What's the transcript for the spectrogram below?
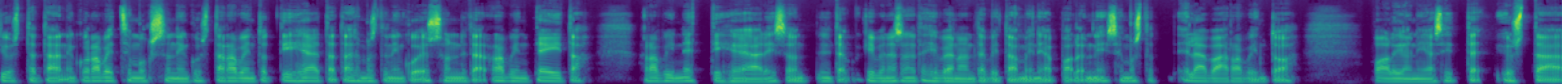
just tätä niin kuin ravitsemuksessa niin kuin sitä ravintotiheää tai semmoista, niin kuin, jos on niitä ravinteita, ravinnettiheää, eli se on niitä kivenäsaineita, hivenaineita, vitamiineja paljon, niin semmoista elävää ravintoa paljon ja sitten just tämä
